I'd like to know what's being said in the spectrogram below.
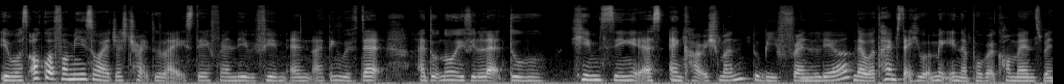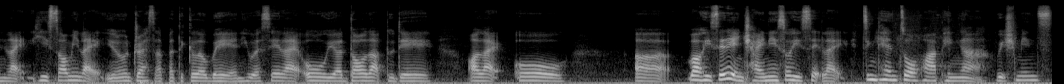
it was awkward for me so I just tried to like stay friendly with him and I think with that I don't know if it led to him seeing it as encouragement to be friendlier. There were times that he would make inappropriate comments when like he saw me like, you know, dress a particular way and he would say like, Oh, you're dolled up today or like, Oh, uh, well, he said it in Chinese, so he said like 今天做花瓶啊, which means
